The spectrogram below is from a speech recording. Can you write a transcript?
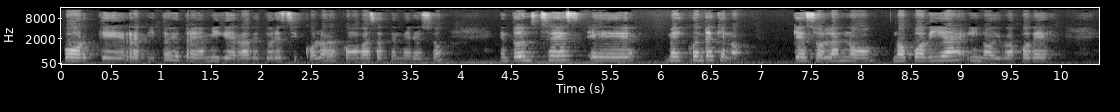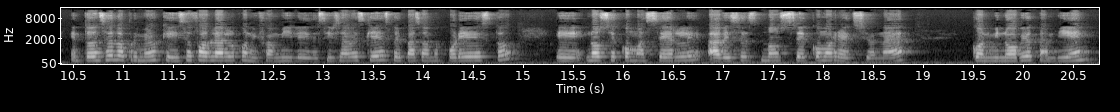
porque, repito, yo traía mi guerra de tú eres psicóloga, ¿cómo vas a tener eso? Entonces eh, me di cuenta que no, que sola no, no podía y no iba a poder. Entonces lo primero que hice fue hablarlo con mi familia y decir, ¿sabes qué? Estoy pasando por esto, eh, no sé cómo hacerle, a veces no sé cómo reaccionar, con mi novio también,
